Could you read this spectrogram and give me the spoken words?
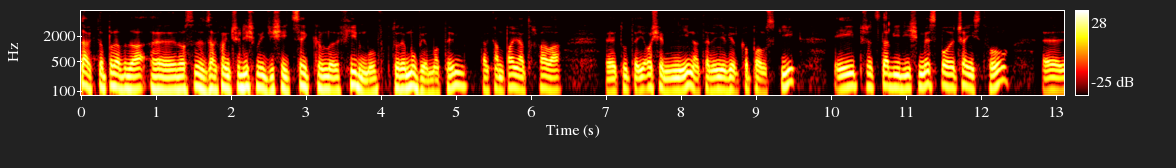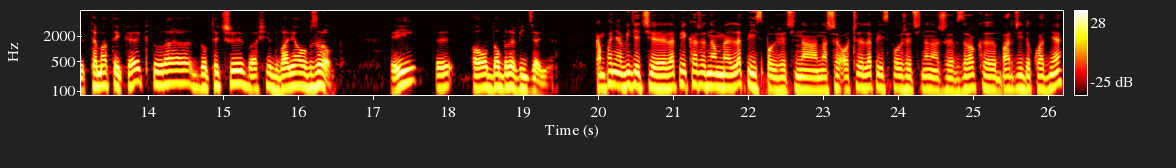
Tak, to prawda. e, Roz, zakończyliśmy dzisiaj cykl filmów, które mówią o tym. Ta kampania trwała tutaj 8 dni na terenie Wielkopolski i przedstawiliśmy społeczeństwu tematykę, która dotyczy właśnie dbania o wzrok i e, o dobre widzenie. Kampania Widzieć Lepiej każe nam lepiej spojrzeć na nasze oczy, lepiej spojrzeć na nasz wzrok, e, bardziej dokładnie.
